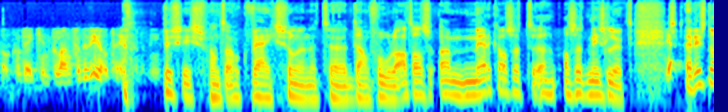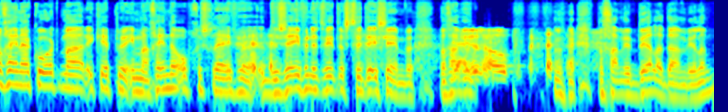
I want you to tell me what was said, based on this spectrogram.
ook een beetje in het belang van de wereldeconomie. Precies, want ook wij zullen het uh, dan voelen. Althans, uh, merken als het, als het mislukt. Ja. Er is nog geen akkoord, maar ik heb in mijn agenda opgeschreven... de 27 december. We gaan ja, weer... hoop. We gaan weer bellen dan, Willem.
